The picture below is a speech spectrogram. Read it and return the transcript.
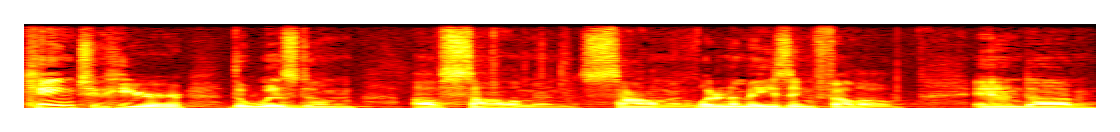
came to hear the wisdom of Solomon. Solomon, what an amazing fellow. And. Um,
